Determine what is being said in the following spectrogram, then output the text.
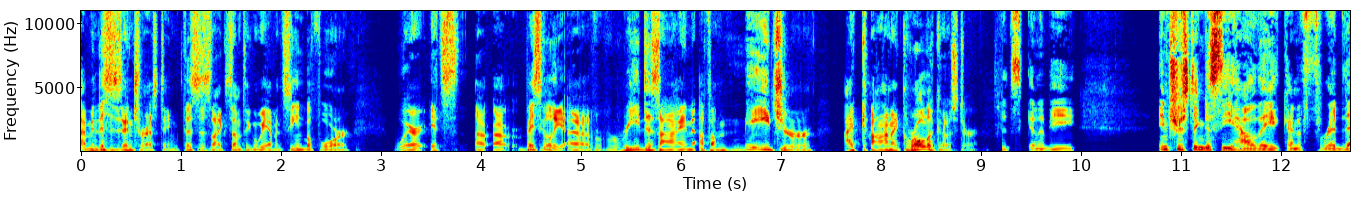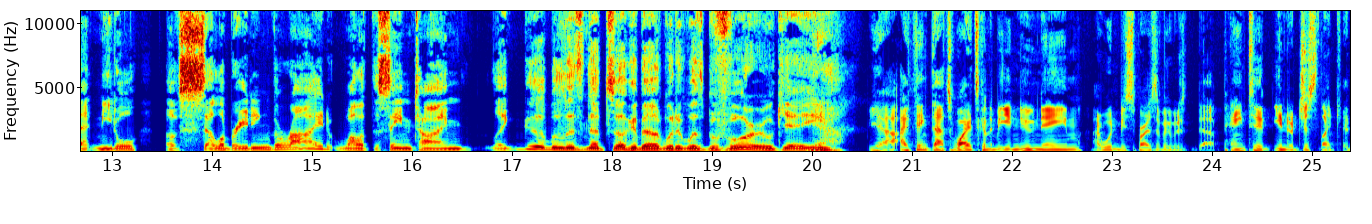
I mean, this is interesting. This is like something we haven't seen before, where it's a, a, basically a redesign of a major iconic roller coaster. It's going to be interesting to see how they kind of thread that needle of celebrating the ride while at the same time, like, "Good, well, let's not talk about what it was before, okay? Yeah, Yeah, I think that's why it's going to be a new name. I wouldn't be surprised if it was uh, painted, you know, just like a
